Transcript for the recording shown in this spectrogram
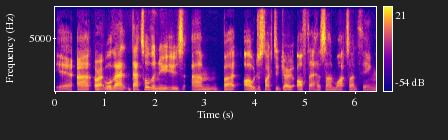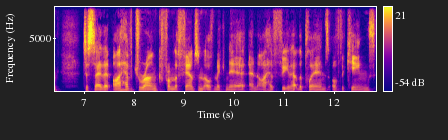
Yeah. Uh, all right. Well, that that's all the news. Um, but I would just like to go off that Hassan Whiteside thing to say that I have drunk from the fountain of McNair and I have figured out the plans of the Kings.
